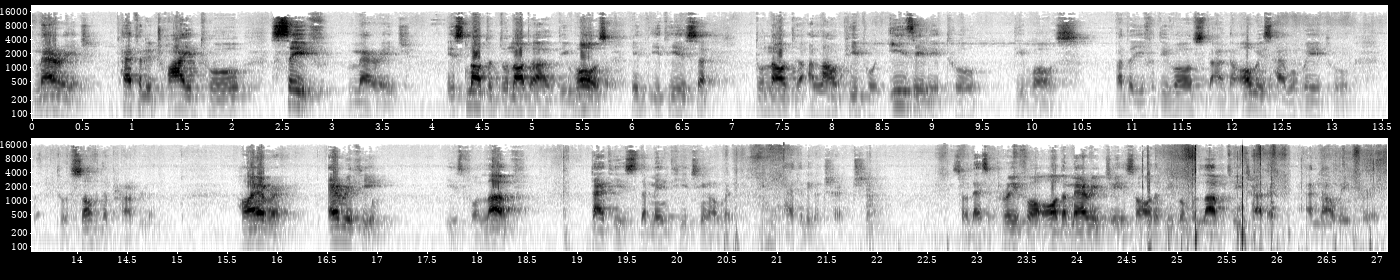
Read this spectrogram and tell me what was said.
marriage. Catholic try to save marriage. It's not do not uh, divorce. It, it is uh, do not allow people easily to divorce. But if divorced, and always have a way to to solve the problem. However, everything is for love. That is the main teaching of the Catholic Church. So let's pray for all the marriages, all the people who love to each other, and now we pray.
